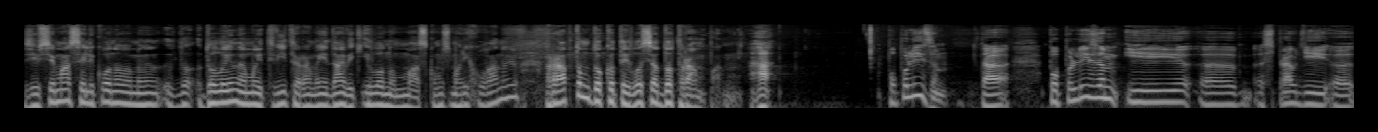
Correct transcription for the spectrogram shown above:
зі всіма силіконовими долинами, твіттерами і навіть Ілоном Маском з Маріхуаною раптом докотилося до Трампа. Ага популізм. Та популізм і е, справді е,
